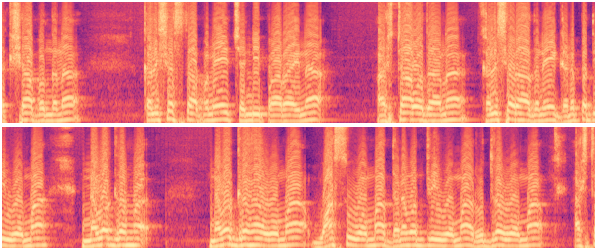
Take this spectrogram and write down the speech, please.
ರಕ್ಷಾಬಂಧನ ಕಲಶ ಸ್ಥಾಪನೆ ಚಂಡಿ ಪಾರಾಯಣ, ಅಷ್ಟಾವಧಾನ, ಕಲಶಾರಾಧನೆ, ಗಣಪತಿ ಹೋಮ, ನವಗ್ರಹ ನವಗ್ರಹ ಹೋಮ, ವಾಸು ಹೋಮ, ಧನವಂತ್ರಿ ಹೋಮ, ರುದ್ರ ಹೋಮ, ಅಷ್ಟ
